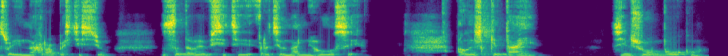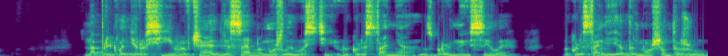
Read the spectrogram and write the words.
своєю нахрапистістю задавив всі ці раціональні голоси. Але ж Китай з іншого боку на прикладі Росії вивчає для себе можливості використання збройної сили, використання ядерного шантажу,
